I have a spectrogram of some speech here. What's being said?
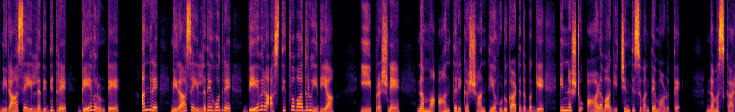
ನಿರಾಸೆ ಇಲ್ಲದಿದ್ದಿದ್ರೆ ದೇವರುಂಟೇ ಅಂದ್ರೆ ನಿರಾಸೆ ಇಲ್ಲದೆ ಹೋದ್ರೆ ದೇವರ ಅಸ್ತಿತ್ವವಾದರೂ ಇದೆಯಾ? ಈ ಪ್ರಶ್ನೆ ನಮ್ಮ ಆಂತರಿಕ ಶಾಂತಿಯ ಹುಡುಕಾಟದ ಬಗ್ಗೆ ಇನ್ನಷ್ಟು ಆಳವಾಗಿ ಚಿಂತಿಸುವಂತೆ ಮಾಡುತ್ತೆ. ನಮಸ್ಕಾರ.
